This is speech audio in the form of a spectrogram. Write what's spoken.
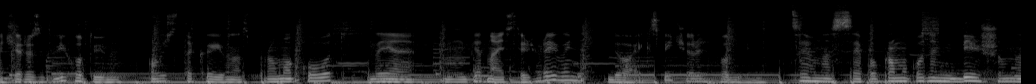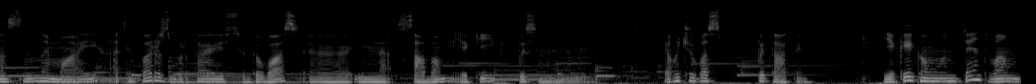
е, через 2 години. Ось такий в нас промокод дає 15 тисяч гривень, 2 XP через годину. Це в нас все по промокодам. Більше в нас немає їх. А тепер звертаюся до вас, е, іменно сабам, який підписаний на мене. Я хочу вас питати, який контент вам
